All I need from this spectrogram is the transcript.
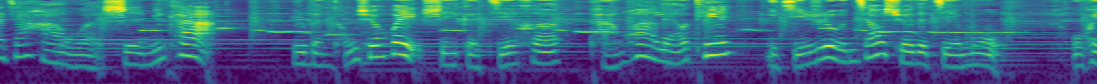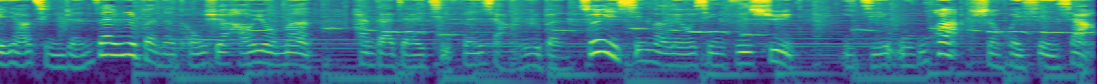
大家好，我是米卡。日本同学会是一个结合谈话聊天以及日文教学的节目。我会邀请人在日本的同学好友们，和大家一起分享日本最新的流行资讯以及文化社会现象。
